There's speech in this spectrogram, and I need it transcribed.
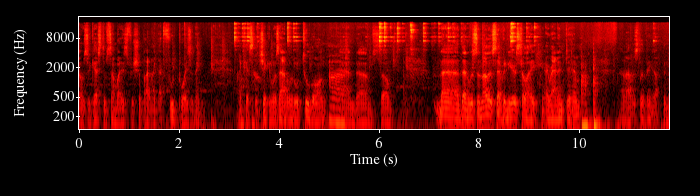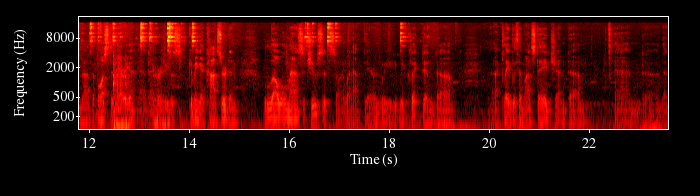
I was a guest of somebody's for Shabbat. And I got food poisoning. I guess the chicken was out a little too long, and um, so uh, then was another seven years till I, I ran into him, and I was living up in uh, the Boston area, and I heard he was giving a concert in Lowell, Massachusetts. So I went out there and we, we clicked, and um, I played with him on stage, and um, and uh, then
